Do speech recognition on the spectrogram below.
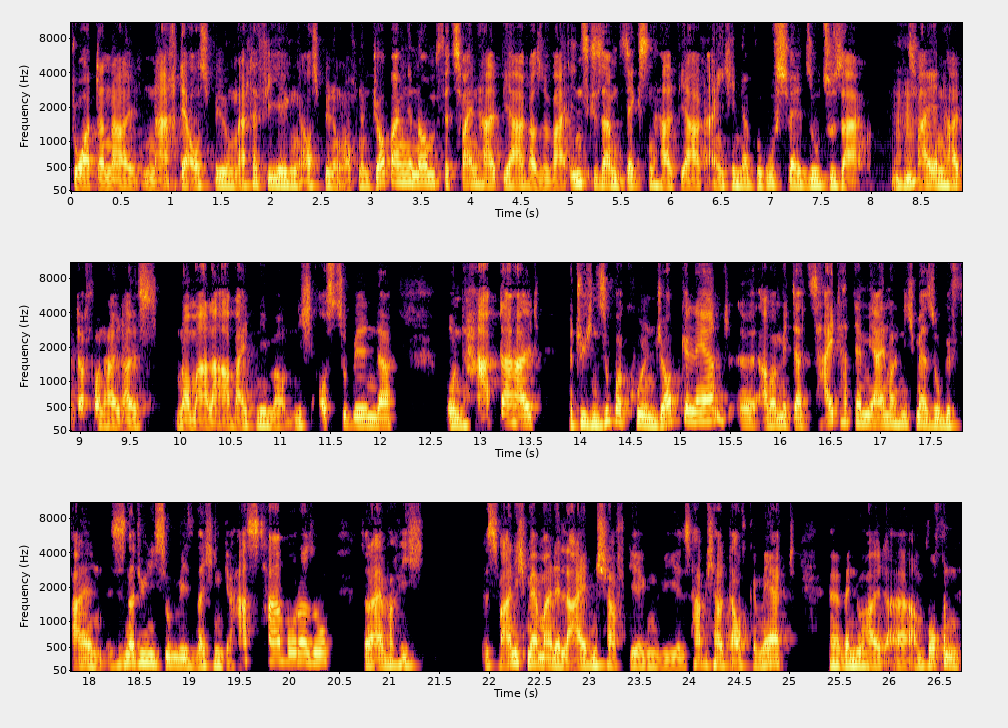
dort dann halt nach der Ausbildung, nach der vierjährigen Ausbildung auch einen Job angenommen für zweieinhalb Jahre. Also war insgesamt sechseinhalb Jahre eigentlich in der Berufswelt sozusagen. Mhm. Zweieinhalb davon halt als normaler Arbeitnehmer und nicht Auszubildender. Und habe da halt natürlich einen super coolen Job gelernt, äh, aber mit der Zeit hat er mir einfach nicht mehr so gefallen. Es ist natürlich nicht so gewesen, dass ich ihn gehasst habe oder so, sondern einfach ich, es war nicht mehr meine Leidenschaft irgendwie. Das habe ich halt auch gemerkt, äh, wenn du halt äh, am Wochen,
